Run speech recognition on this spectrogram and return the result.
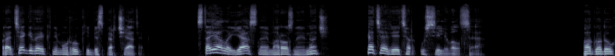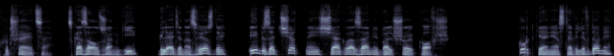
протягивая к нему руки без перчаток. Стояла ясная морозная ночь, хотя ветер усиливался. «Погода ухудшается», — сказал Жанги, глядя на звезды и безотчетно ища глазами большой ковш. Куртки они оставили в доме,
